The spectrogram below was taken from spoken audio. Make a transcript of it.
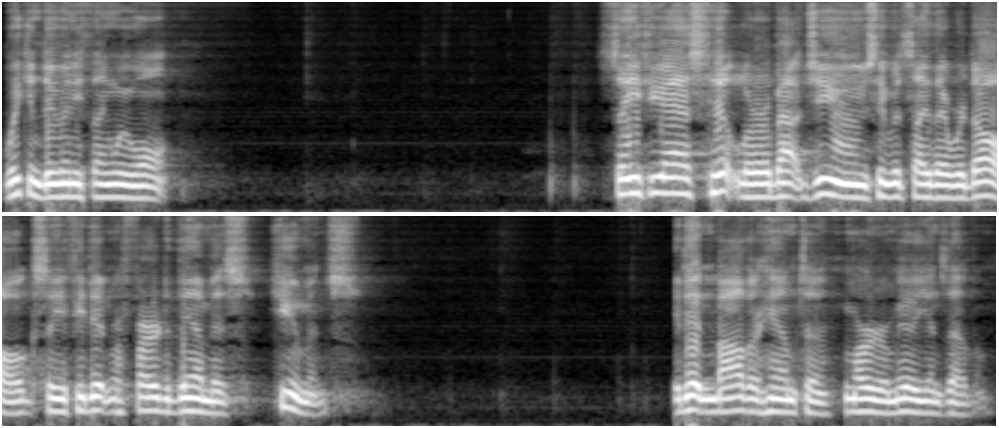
we can do anything we want. See, if you asked Hitler about Jews, he would say they were dogs. See, if he didn't refer to them as humans, it didn't bother him to murder millions of them.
